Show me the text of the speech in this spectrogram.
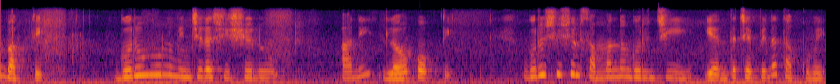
భక్తి గురువును మించిన శిష్యులు అని లోకోక్తి. గురు శిష్యుల సంబంధం గురించి ఎంత చెప్పినా తక్కువే.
